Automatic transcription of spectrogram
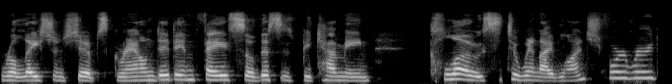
relationships grounded in faith. So this is becoming close to when I launched 4word.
